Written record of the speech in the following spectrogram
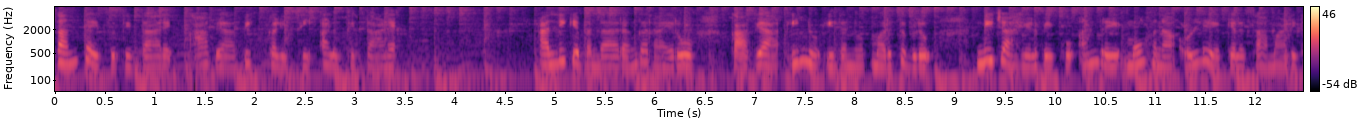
ಸಂತೈಸುತ್ತಿದ್ದಾರೆ. ಕಾವ್ಯ ಬಿಕ್ಕಳಿಸಿ ಅಳುತ್ತಿದ್ದಾಳೆ. ಅಲ್ಲಿಗೆ ಬಂದ ರಂಗರಾಯರು, ಕಾವ್ಯ, ಇನ್ನು ಇದನ್ನು ಮರೆತು ಬಿಡು ನಿಜ ಹೇಳಬೇಕು ಅಂದರೆ ಮೋಹನ ಒಳ್ಳೆಯ ಕೆಲಸ ಮಾಡಿದ.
